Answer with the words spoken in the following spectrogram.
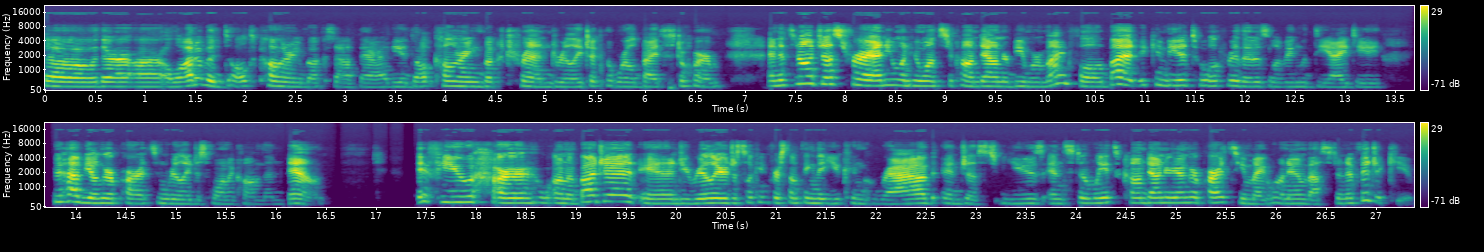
So there are a lot of adult coloring books out there. The adult coloring book trend really took the world by storm. And it's not just for anyone who wants to calm down or be more mindful, but it can be a tool for those living with DID who have younger parts and really just want to calm them down. If you are on a budget and you really are just looking for something that you can grab and just use instantly to calm down your younger parts, you might want to invest in a fidget cube.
